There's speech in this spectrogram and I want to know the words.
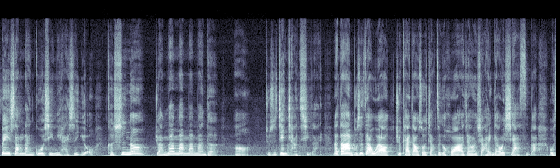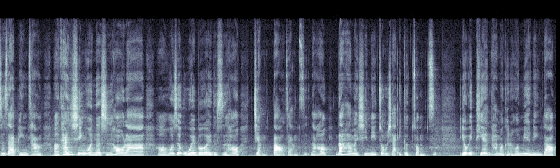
悲伤难过心里还是有，可是呢，就要慢慢慢慢的哦，就是坚强起来。那当然不是在我要去开刀的时候讲这个话了，这样小孩应该会吓死吧？我是在平常呃看新闻的时候啦，哦，或是无微不微的时候讲到这样子，然后让他们心里种下一个种子，有一天他们可能会面临到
